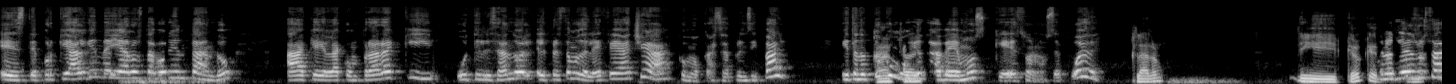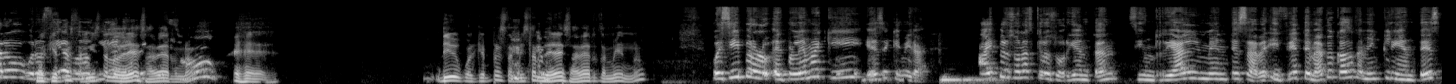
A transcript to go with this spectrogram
este, porque alguien de allá lo estaba orientando a que la comprara aquí utilizando el, préstamo del FHA como casa principal. Y tanto tú ah, como yo sabemos que eso no se puede. Claro. Y creo que. Buenos días, Rosario. Buenos días. Prestamista lo debería saber, ¿no? Digo, cualquier prestamista lo debería saber también, ¿no? Pues sí, pero el problema aquí es de que, mira, hay personas que los orientan sin realmente saber. Y fíjate, me ha tocado también clientes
